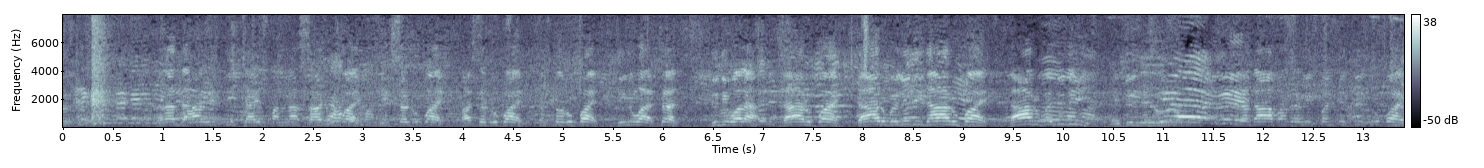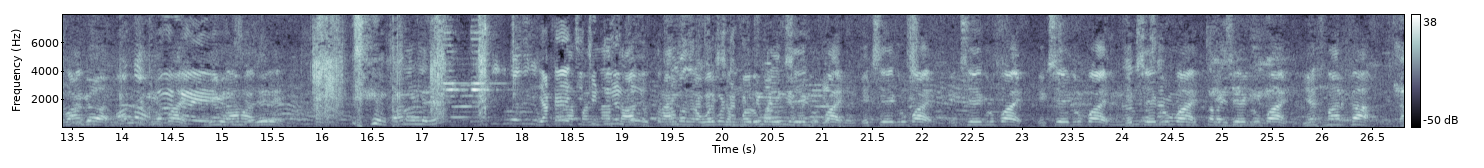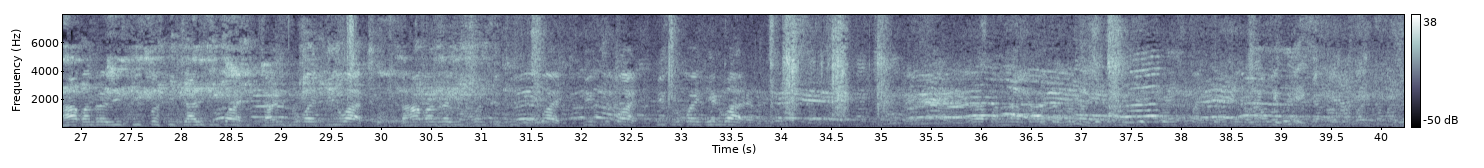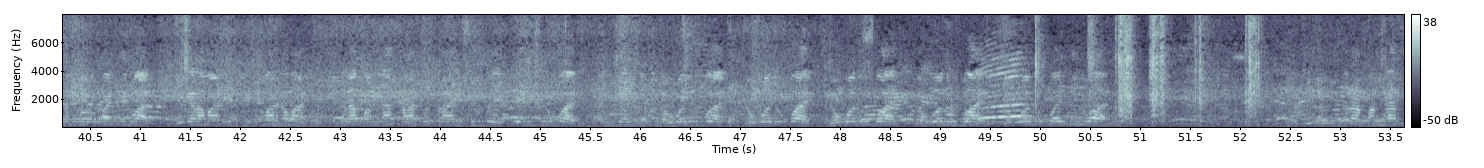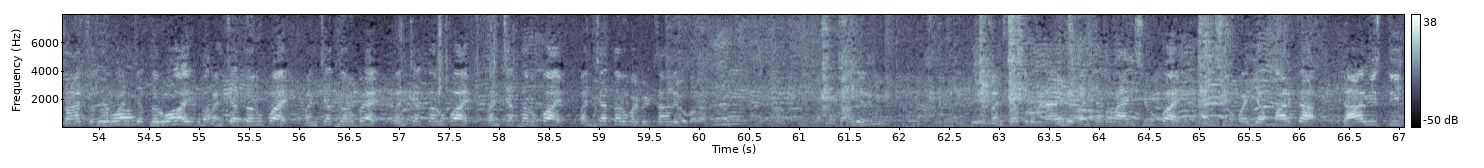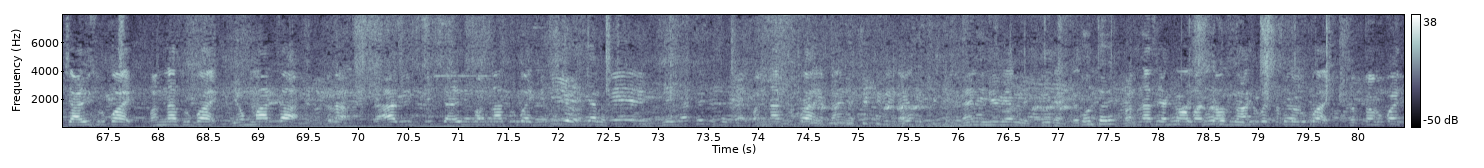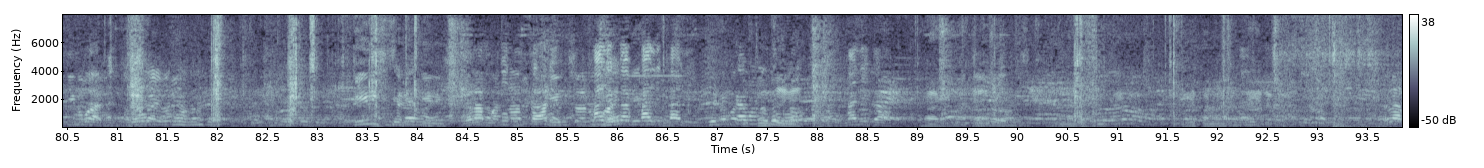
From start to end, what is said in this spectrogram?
दहा वीस तीस चाळीस पन्नास साठ रुपये एकसष्ट रुपये पासष्ट रुपये सत्तर रुपये तीन वार चल दुधीवाला दहा रुपये दहा रुपये दुधी दहा रुपये दहा रुपये दुधी दहा पंधरा वीस पंचवीस तीस रुपये वांग रुपये ठीक आहे, रे. पन्नास, साठ, सत्तर, एक रुपये एकशे एक रुपये एकशे एक रुपये एकशे एक रुपये एकशे एक रुपये एकशे एक रुपये. यस मार्का. दहा पंधरा वीस तीस पस्तीस चाळीस रुपये चाळीस रुपये तीन वार. दहा पंधरा वीस पंचवीस तीस रुपये तीस रुपये तीस रुपये तीन वार पन्नास, साठ, सत्तर, ऐंशी, एक्क्याऐंशी, पंच्याऐंशी, नव्वद, एक्क्याण्णव, शंभर रुपये तीन वार ठीक आहे ना मान किती मार्का मान त्याला पन्नास साठ सत्तर ऐंशी रुपये एक्क्याऐंशी रुपये पण नव्वद रुपये नव्वद रुपये नव्वद रुपये नव्वद रुपये नव्वद रुपये तीन वार. त्याला पन्नास साठ सत्तर पंच्याहत्तर रुपये पंच्याहत्तर रुपये पंच्याहत्तर रुपये पंच्याहत्तर रुपये पंच्याहत्तर रुपये पंच्याहत्तर रुपये. बीट चांगले हो बघा. चांगले बीट. पंच्याहत्तर रुपये ऐंशी पंच्याहत्तर रुपये ऐंशी रुपये. ऐंशी रुपये यम मार्का. दहा वीस तीस चाळीस रुपये पन्नास रुपये यम मार्का. दहा वीस तीस चाळीस पन्नास रुपये किती? पन्नास रुपये. नाही, नाही. नाही नाही, हे वेगळे. ठीक आहे. कोणतं? पन्नास साठ रुपये सत्तर रुपये. सत्तर रुपये तीन वार. चला पन्नास साठ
